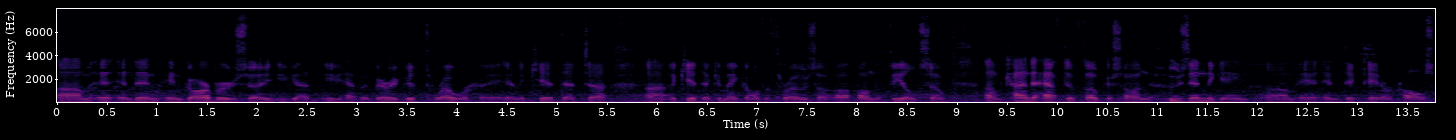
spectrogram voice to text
Um, and, and, then in Garbers, uh, you got you have a very good thrower and a kid that uh a kid that can make all the throws on the field. So um, kind of have to focus on who's in the game um, and, and, dictate our calls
